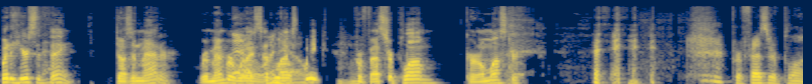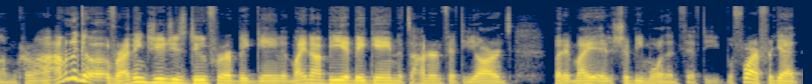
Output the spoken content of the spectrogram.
But here's the thing: doesn't matter. Remember no, what I said I last week, mm-hmm. Professor Plum, Colonel Mustard. Professor Plum. I'm going to go over. I think Juju's due for a big game. It might not be a big game that's 150 yards, but it might. It should be more than 50. Before I forget,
